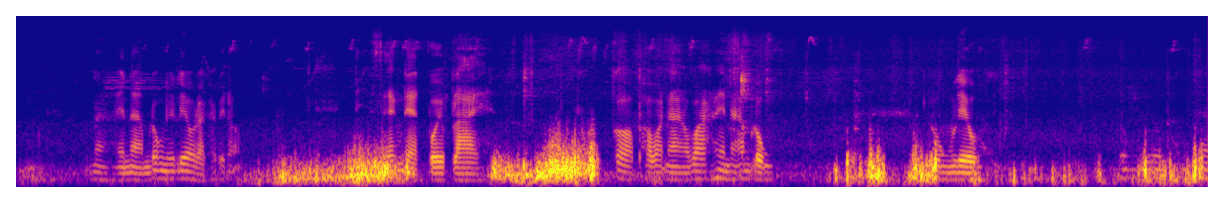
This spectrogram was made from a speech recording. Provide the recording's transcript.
ๆนะให้น้ำลงเร็วๆแหละครับพี่น้อง แสงแดดโปรยปลาย ก็ภาวนาว่าให้น้ำลง ลงเร็ว ลงเร็วทำได้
